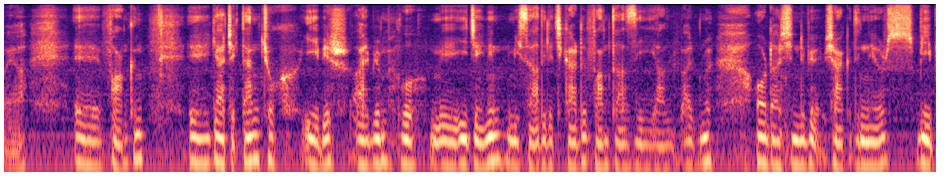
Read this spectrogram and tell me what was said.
veya e, funk'ın e, gerçekten çok iyi bir albüm bu EJ'nin Misad ile çıkardığı Fantazi albümü. Oradan şimdi bir şarkı dinliyoruz. BB.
